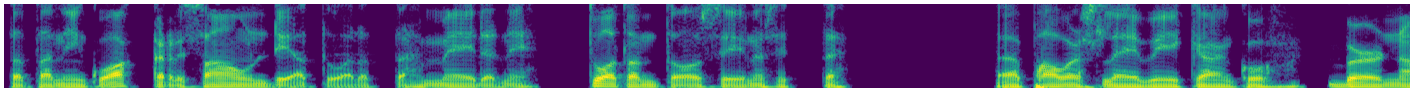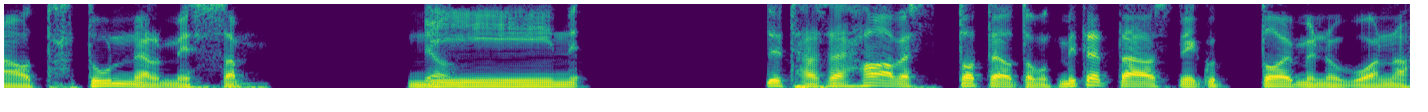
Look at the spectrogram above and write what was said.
tätä niin kuin akkarisoundia tuoda tähän meidän tuotantoon siinä sitten Power Slave ikään kuin burnout-tunnelmissa. Joo. Niin nythän se haave toteutui, mutta miten tämä olisi niin kuin toiminut vuonna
